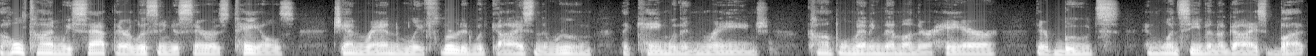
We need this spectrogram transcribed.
The whole time we sat there listening to Sarah's tales, Jen randomly flirted with guys in the room that came within range, complimenting them on their hair, their boots, and once even a guy's butt.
